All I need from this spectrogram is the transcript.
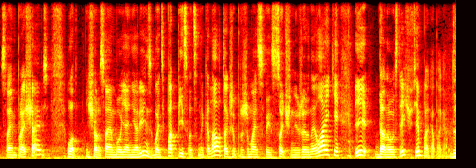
с вами прощаюсь. Вот, еще раз, с вами был я, Нерью. Не забывайте подписываться на канал, также прожимать свои сочные жирные лайки. И до новых встреч. Всем пока-пока. До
